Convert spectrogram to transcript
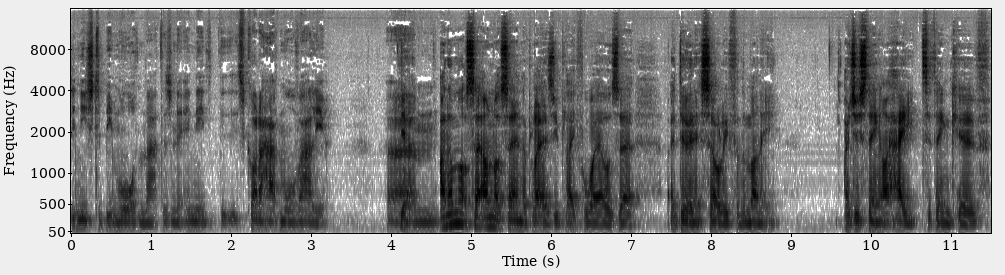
it needs to be more than that, doesn't it? It needs it's got to have more value. Yeah. Um, and I'm not saying I'm not saying the players who play for Wales are, are doing it solely for the money. I just think I hate to think of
